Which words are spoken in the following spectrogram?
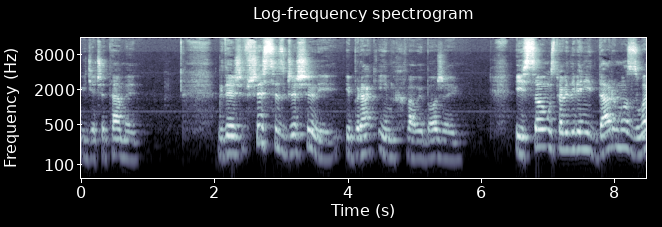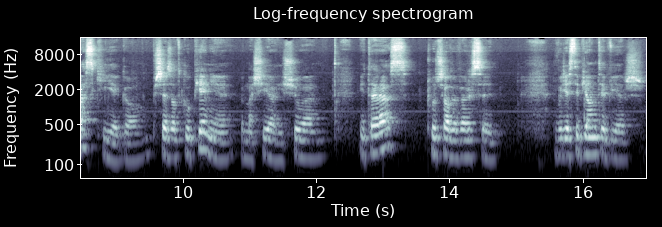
gdzie czytamy Gdyż wszyscy zgrzeszyli i brak im chwały Bożej i są usprawiedliwieni darmo z łaski Jego przez odkupienie w Mashiach Yeshua. I teraz kluczowe wersy. 25 wiersz,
